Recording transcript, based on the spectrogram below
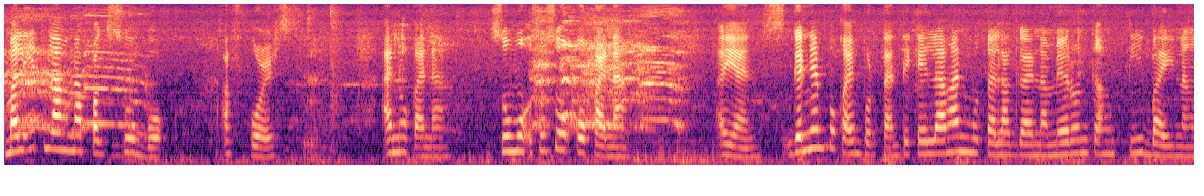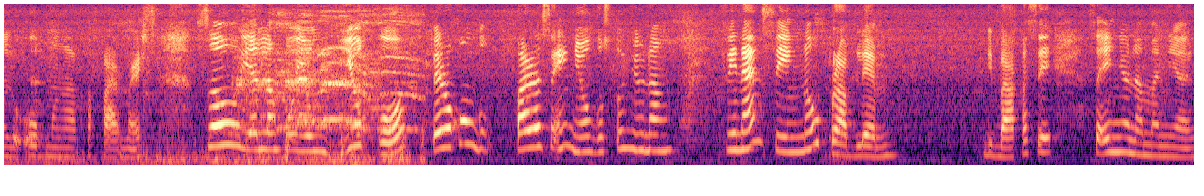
maliit lang na pagsubok, of course, ano ka na, sumu susuko ka na. Ayan. Ganyan po ka-importante. Kailangan mo talaga na meron kang tibay ng loob mga ka-farmers. So, yan lang po yung view ko. Pero kung para sa inyo, gusto nyo ng financing, no problem. 'Di ba Kasi sa inyo naman yan.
